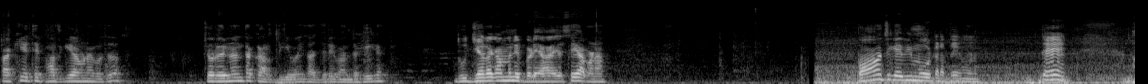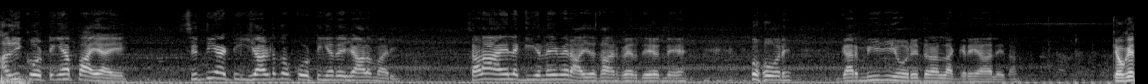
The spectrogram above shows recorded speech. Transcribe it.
ਟਾਕੀ ਇੱਥੇ ਫਸ ਗਿਆ ਹੋਣਾ ਕੁਝ ਚਲੋ, ਇਹਨਾਂ ਨੂੰ ਤਾਂ ਕਰ ਦਈਏ ਬਾਈ, ਸਾਜਰੇ ਬੰਦ, ਠੀਕ ਹੈ ਦੂਜਿਆਂ ਦਾ ਕੰਮ ਨਿਬੜਿਆ ਹੋਇਆ ਇਸੇ ਆਪਣਾ। ਪਹੁੰਚ ਗਏ ਵੀ ਮੋਟਰ ਤੇ ਹੁਣ। ਤੇ ਅਸੀਂ ਕੋਟੀਆਂ ਪਾਇਆ ਏ ਸਿੱਧੀਆਂ ਟੀ-ਸ਼ਰਟ ਤੋਂ ਕੋਟੀਆਂ ਦੇ ਛਾਲ ਮਾਰੀ। ਸਾਲਾ ਐ ਲੱਗੀ ਜਾਂਦਾ ਜਿਵੇਂ ਰਾਜਸਥਾਨ ਫਿਰਦੇ ਹੁੰਦੇ ਆ। ਹੋਰ ਗਰਮੀ ਜੀ ਹੋਰ ਤਰ੍ਹਾਂ ਲੱਗ ਰਿਹਾ ਹਲੇ ਤਾਂ। ਕਿਉਂਕਿ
